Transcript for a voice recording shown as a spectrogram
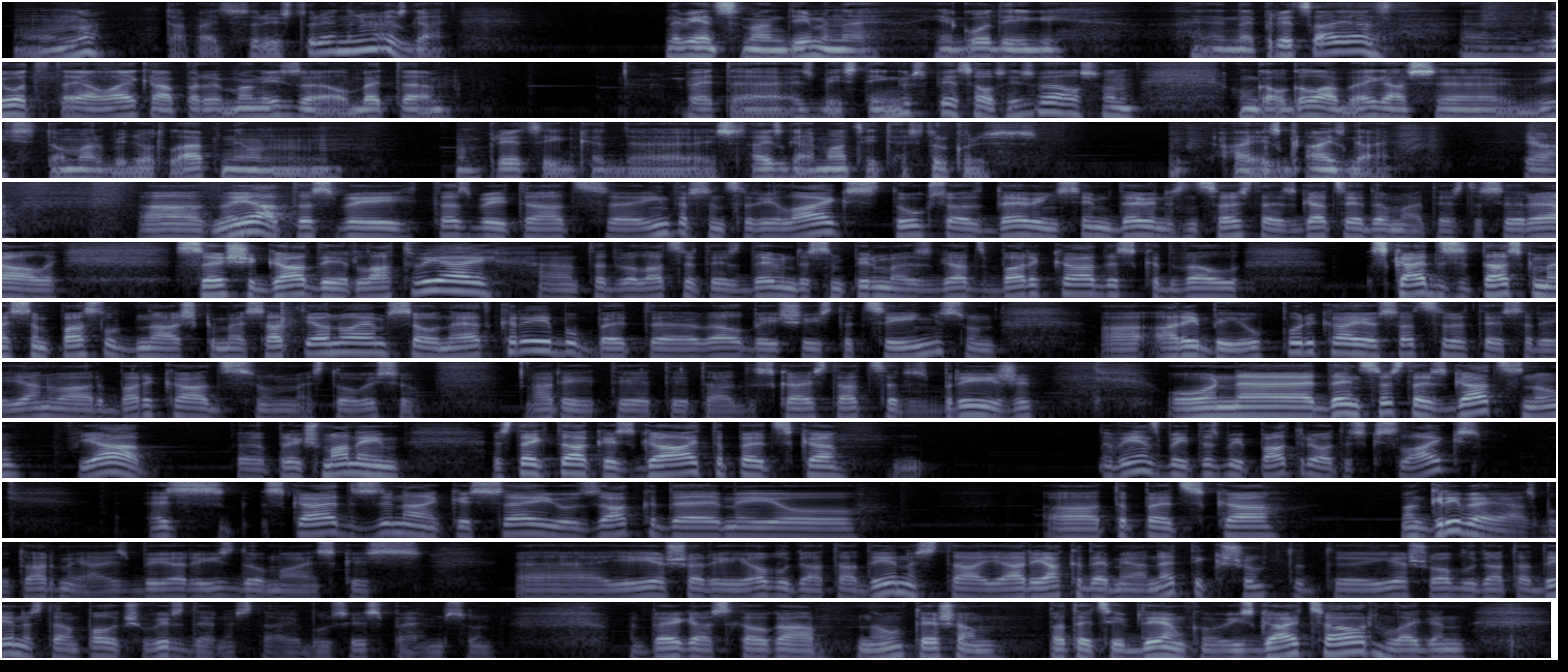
Un Tāpēc es arī uz turieni aizgāju. Neviens man ģimenē, ja godīgi, nepriecājās eh, ļoti tajā laikā par manu izvēli, bet, eh, bet eh, es biju stingrs pie savas izvēles, un, un gal galā beigās visi tomēr bija ļoti lepni un, un priecīgi, kad es aizgāju mācīties tur, kur es aizgāju. Jā. Uh, nu jā, tas bija, tas bija tāds uh, interesants arī laiks. 1996. gads, iedomājieties, tas ir reāli seši gadi ir Latvijai. Uh, tad vēl atcerieties 91. gads barikādes, kad vēl skaidrs ir tas, ka mēs esam pasludinājuši, ka mēs atjaunojam savu neatkarību, bet uh, vēl bija šīs cīņas, un uh, arī bija upuri, kā jūs atceraties, arī janvāra barikādas, un mēs to visu arī tie, tie tādi skaisti atceras brīži. Un uh, 96. gads, nu, jā, eh, priekš manīm, es teiktu tā, ka es gāju, tāpēc, ka viens bija, tas bija patriotisks laiks. Es skaidri zināju, ka es eju uz akadēmiju, ā, tāpēc, ka man gribējās būt armijā. Es biju arī izdomājis, ka es, ā, ja iešu arī obligātā dienestā, ja arī akadēmijā netikšu, tad ā, iešu obligātā dienestā un palikšu virsdienestā, ja būs iespējams. Un, beigās kaut kā, nu, tiešām pateicība Dievam, ka izgāja cauri, lai gan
